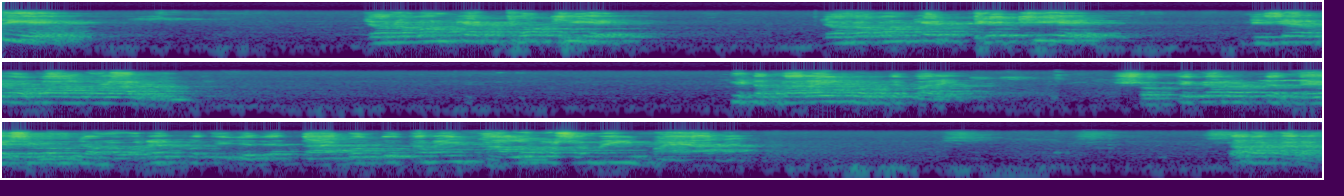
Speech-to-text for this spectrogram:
দিয়ে জনগণকে ঠকিয়ে, জনগণকে ঠেকিয়ে নিজের কপাল গড়ার বুদ্ধি। এটা তারাই করতে পারে। সত্যিকার অর্থে দেশ এবং জনগণের প্রতি যাদের দায়বদ্ধতা নাই, ভালোবাসা নাই, মায়া নাই, তারা কারা?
